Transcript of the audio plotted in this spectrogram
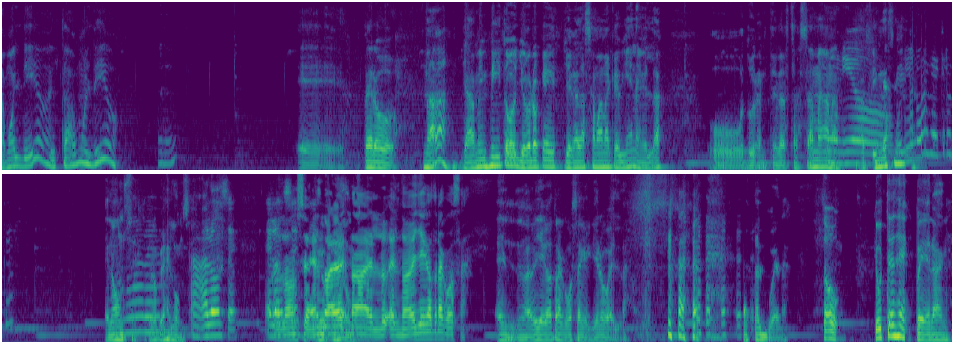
Está mordido, él estaba mordido. Eh, pero nada, ya mismito, yo creo que llega la semana que viene, ¿verdad? O durante esta semana. Junio, fin de junio semana, 9 creo que. el 11, Nueve. creo que es el 11. Ah, el 11. El El 11. 11. El el 9, 11. no, el, el 9 llega otra cosa. El 9 llega otra cosa que quiero verla. Va a estar buena. So, ¿qué ustedes esperan?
